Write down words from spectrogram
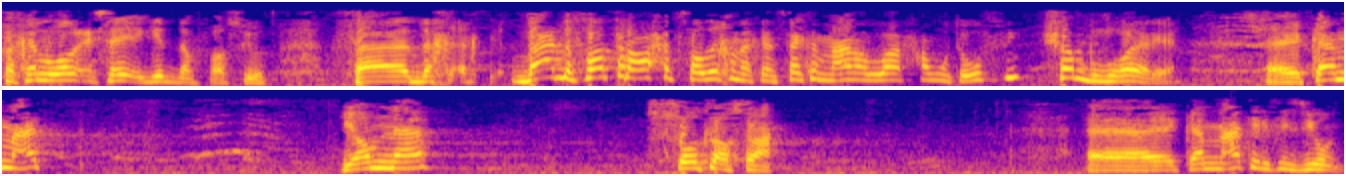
فكان الوضع سيء جدا في أسيوط. فدخ... بعد فترة واحد صديقنا كان ساكن معانا الله يرحمه توفي شاب صغير يعني. آه، كان معاه يومنا الصوت لو سمحت. كان معاه تلفزيون.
